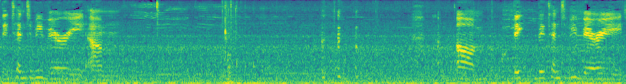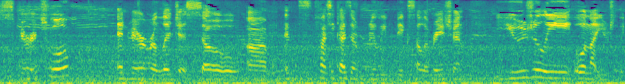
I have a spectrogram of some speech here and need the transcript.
They tend to be very um, um, they, they tend to be very spiritual and very religious. So um, it's Fasika is a really big celebration. Usually, well, not usually.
